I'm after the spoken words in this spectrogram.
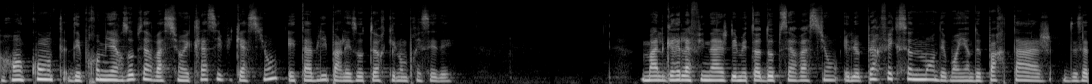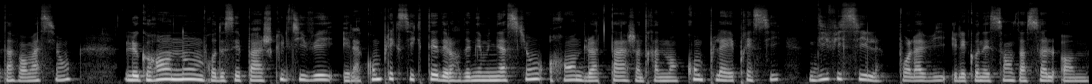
rend compte des premières observations et classifications établies par les auteurs qui l'ont précédé. Malgré l'affinage des méthodes d'observation et le perfectionnement des moyens de partage de cette information, le grand nombre de cépages cultivés et la complexité de leur dénomination rendent la tâche d'un traitement complet et précis difficile pour la vie et les connaissances d'un seul homme.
